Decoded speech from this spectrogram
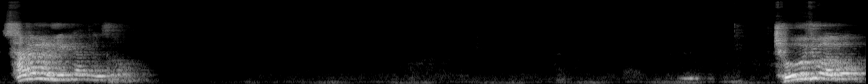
사랑을 얘기하면서 저주하고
